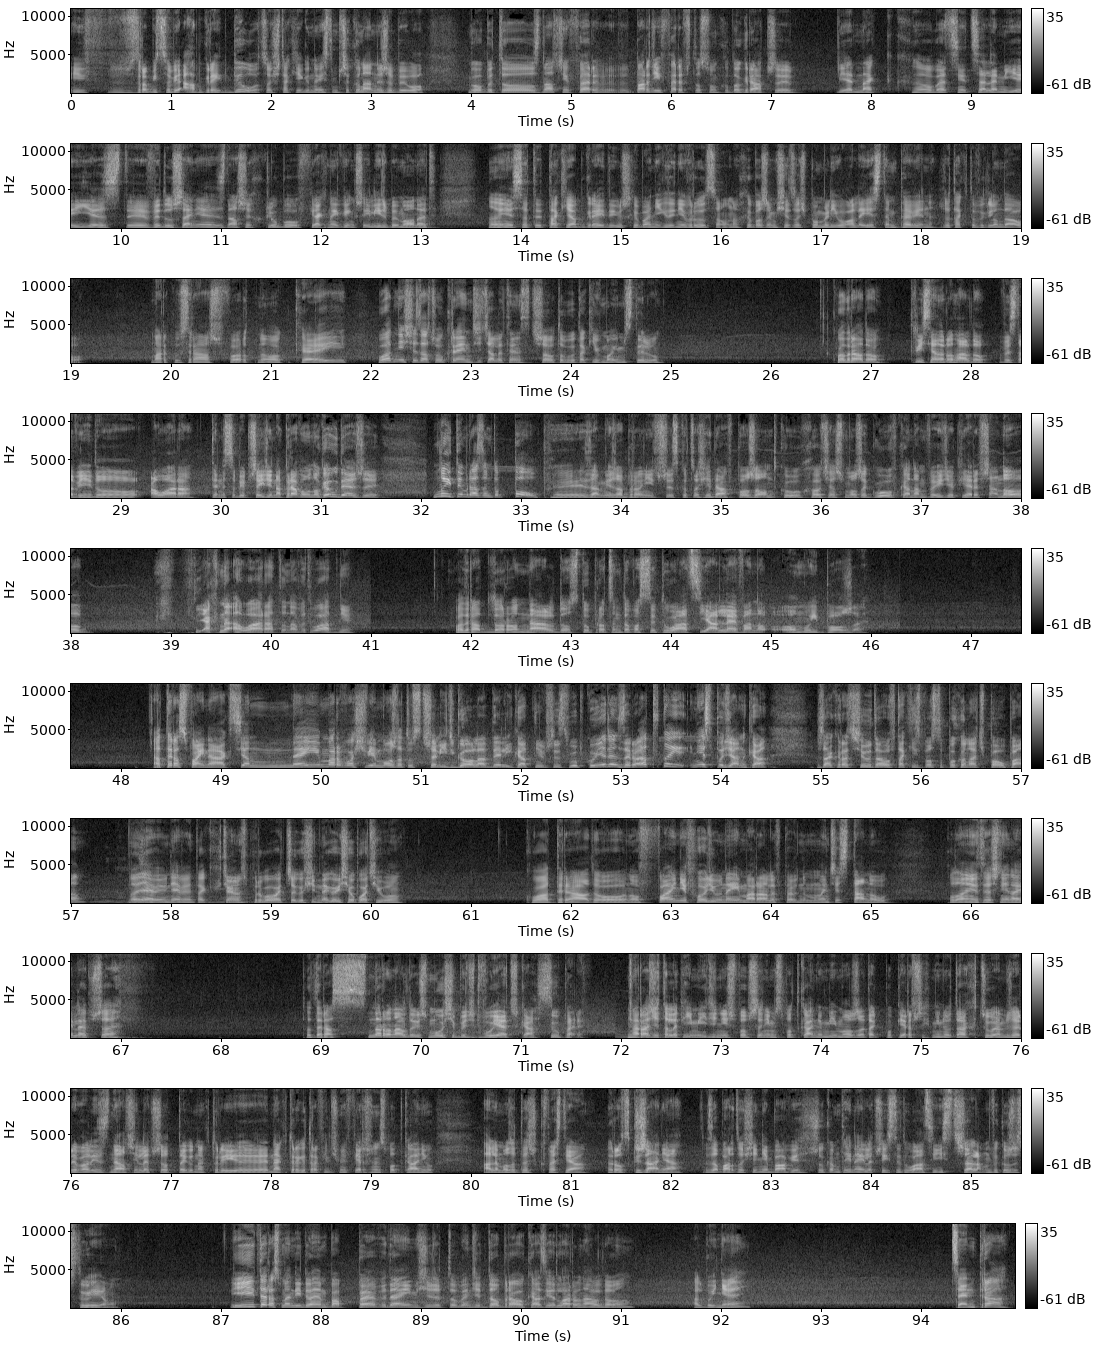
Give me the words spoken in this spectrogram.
i zrobić sobie upgrade. Było coś takiego, no jestem przekonany, że było. Byłoby to znacznie fair, bardziej fair w stosunku do graczy. Jednak obecnie celem jej jest y, wyduszenie z naszych klubów jak największej liczby monet. No i niestety takie upgrade'y już chyba nigdy nie wrócą. No chyba, że mi się coś pomyliło, ale jestem pewien, że tak to wyglądało. Marcus Rashford, no okej. Ładnie się zaczął kręcić, ale ten strzał to był taki w moim stylu. Quadrado, Cristiano Ronaldo, wystawienie do Awara, ten sobie przejdzie na prawą nogę, uderzy. No i tym razem to Pope y, zamierza bronić wszystko, co się da w porządku, chociaż może główka nam wyjdzie pierwsza. No, jak na Awara to nawet ładnie. Quadrado Ronaldo, stuprocentowa sytuacja, lewa, no o mój Boże. A teraz fajna akcja. Neymar właściwie można tu strzelić gola delikatnie przy słupku 1-0. A tutaj niespodzianka, że akurat się udało w taki sposób pokonać Połpa. No nie wiem, nie wiem, tak chciałem spróbować czegoś innego i się opłaciło. Quadrado, no fajnie wchodził Neymar, ale w pewnym momencie stanął. Podanie też nie najlepsze. To teraz, no Ronaldo już musi być dwójeczka, super. Na razie to lepiej mi idzie niż w poprzednim spotkaniu, mimo że tak po pierwszych minutach czułem, że rywal jest znacznie lepszy od tego, na, który, na którego trafiliśmy w pierwszym spotkaniu. Ale może też kwestia rozgrzania. Za bardzo się nie bawię, szukam tej najlepszej sytuacji i strzelam, wykorzystuję ją. I teraz Mendy do Mbappé. Wydaje mi się, że to będzie dobra okazja dla Ronaldo. Albo i nie? Centra?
